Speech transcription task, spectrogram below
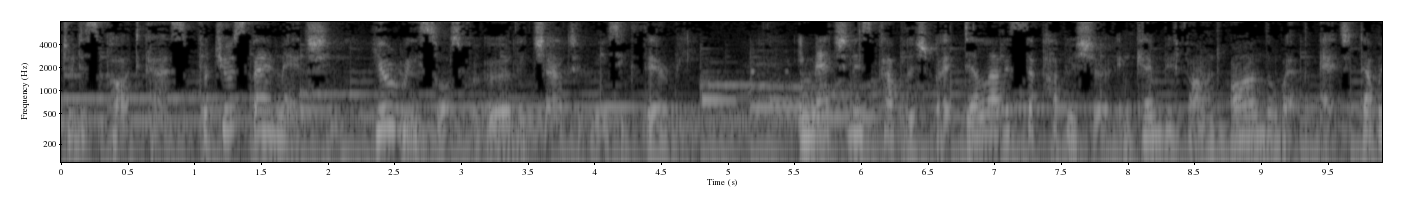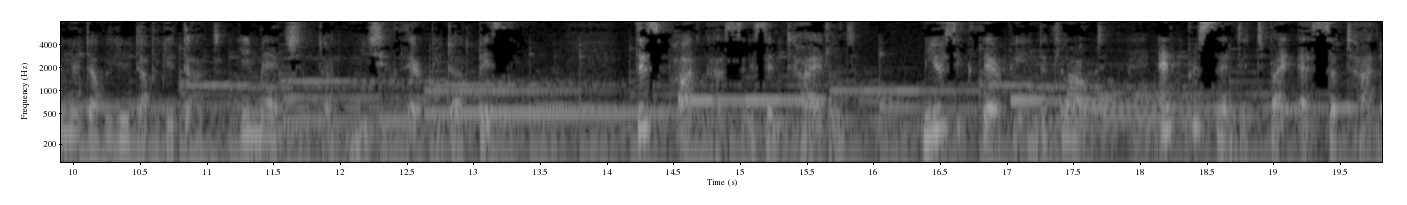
to this podcast produced by Imagine, your resource for early childhood music therapy. Imagine is published by Della Vista Publisher and can be found on the web at www.imagine.musictherapy.biz. This podcast is entitled Music Therapy in the Cloud and presented by Esther Thane.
